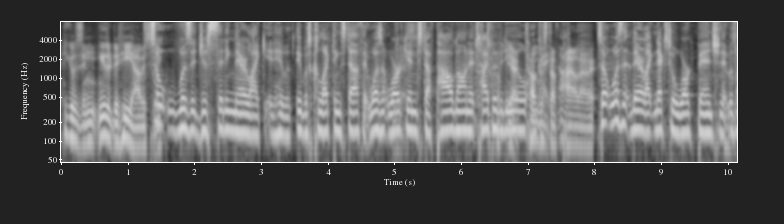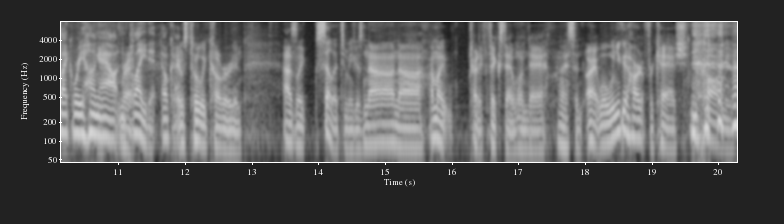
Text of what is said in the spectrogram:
He goes, and neither did he, obviously. So was it just sitting there like it, it was it was collecting stuff? It wasn't working, stuff piled on it, type of a deal? Yeah, tons of stuff all right. piled on it. So it wasn't there like next to a workbench, and it was like where he hung out and Right. played it. Okay, It was totally covered, and I was like, "Sell it to me." He goes, "Nah, nah, I might try to fix that one day. And I said, all right, well, when you get hard up for cash, call me,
